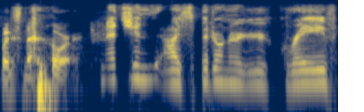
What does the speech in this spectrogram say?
but it's not horror. mentioned I spit on your grave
